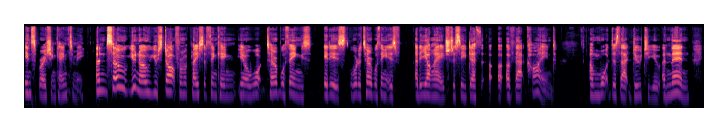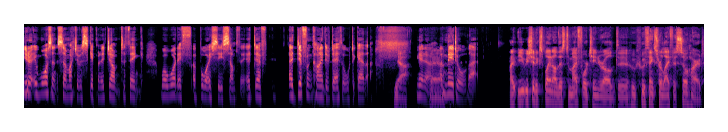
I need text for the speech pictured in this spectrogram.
inspiration came to me. And so you know, you start from a place of thinking, you know, what terrible things it is, what a terrible thing it is at a young age to see death uh, uh, of that kind and what does that do to you? And then you know it wasn't so much of a skip and a jump to think well what if a boy sees something a a different kind of death altogether? Yeah. You know yeah, yeah. amid all that I, you, should explain all this to my 14 year old uh, who, who thinks her life is so hard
